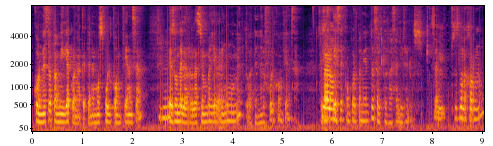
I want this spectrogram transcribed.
con esa familia con la que tenemos full confianza es donde la relación va a llegar en un momento a tener full confianza. Entonces, Claro. Ese comportamiento es el que va a salir a luz. Sea, pues es lo mejor, ¿no?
